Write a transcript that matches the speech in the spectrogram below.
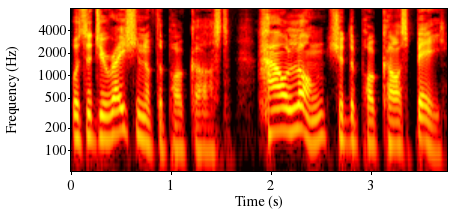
was the duration of the podcast. How long should the podcast be?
